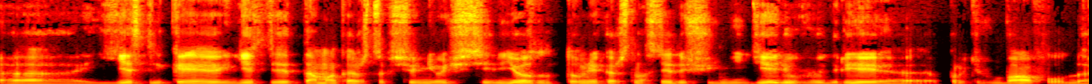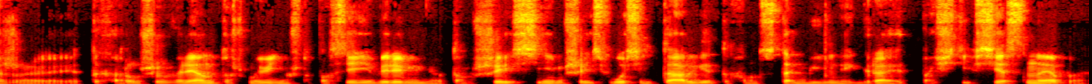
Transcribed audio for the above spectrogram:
Э, если, если там окажется все не очень серьезно, то, мне кажется, на следующую неделю в игре против Баффл даже это хороший вариант, потому что мы видим, что в последнее время у него там 6, 7, 6, 8 таргетов, он стабильно играет почти все снэпы.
